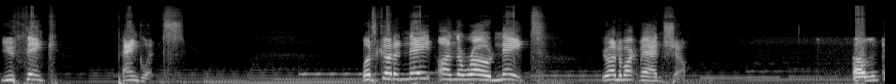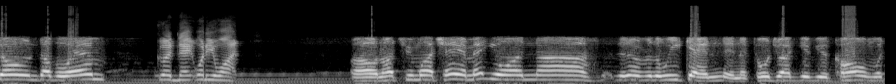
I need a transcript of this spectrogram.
you think Penguins. Let's go to Nate on the road. Nate, you're on the Mark Madden Show. How's it going, Double M? Good, Nate. What do you want? Oh, not too much. Hey, I met you on uh, over the weekend, and I told you I'd give you a call and what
